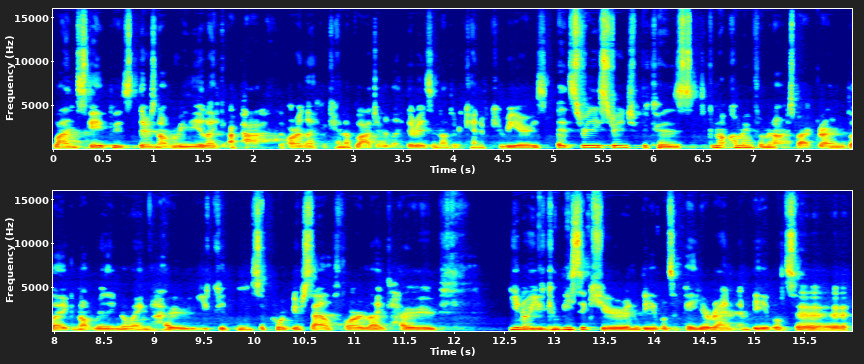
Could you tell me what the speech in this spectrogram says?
landscape. It's, there's not really like a path or like a kind of ladder like there is in other kind of careers. It's really strange because not coming from an arts background, like not really knowing how you can support yourself or like how you know you can be secure and be able to pay your rent and be able to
